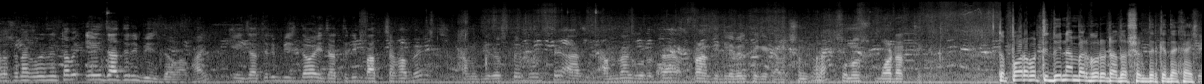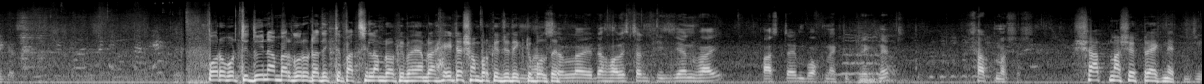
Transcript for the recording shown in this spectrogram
আলোচনা করে নিতে হবে এই জাতেরই বীজ দেওয়া ভাই। এই জাতেরই বীজ দেওয়া এই জাতেরই বাচ্চা হবে। আমি গৃহস্থই বলছি আর আমরা গরুটা প্রান্তিক লেভেল থেকে কালেকশন করা কোনো বর্ডার থেকে। তো পরবর্তী দুই নাম্বার গরুটা দর্শকদেরকে দেখাই। ঠিক আছে। পরবর্তী দুই নাম্বার গরুটা দেখতে পাচ্ছিলাম রকি ভাই আমরা এটা সম্পর্কে যদি একটু মাশাআল্লাহ এটা হলস্টাইন ফিজিয়ান ভাই। ফার্স্ট টাইম বকনা একটু প্রেগনেন্ট সাত মাসের। সাত মাসের প্রেগনেন্ট জি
